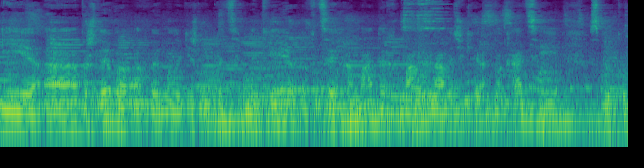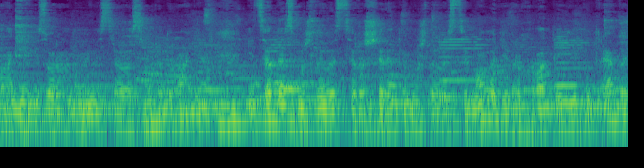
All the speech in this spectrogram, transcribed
І е, важливо, аби молодіжні працівники в цих громадах мали навички адвокації, спілкування із органами місцевого самоврядування, і це дасть можливості розширити можливості молоді, врахувати її потреби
